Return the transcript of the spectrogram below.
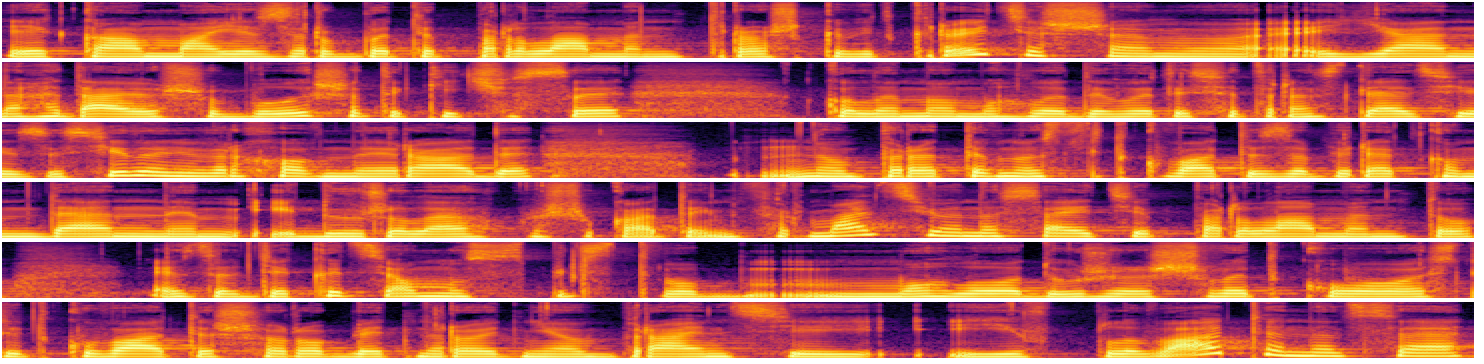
яка має зробити парламент трошки відкритішим. Я нагадаю, що були ще такі часи, коли ми могли дивитися трансляції засідань Верховної Ради, оперативно слідкувати за порядком денним і дуже легко шукати інформацію на сайті парламенту. І завдяки цьому суспільство могло дуже швидко слідкувати, що роблять народні обранці, і впливати на це.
